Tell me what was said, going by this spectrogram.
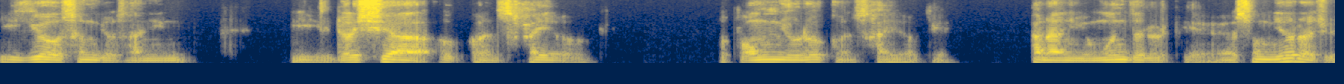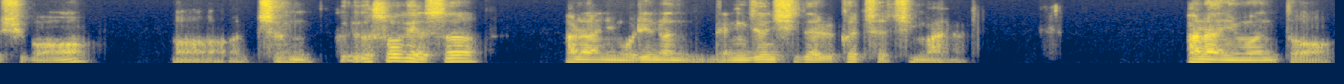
이교 선교사님 이 러시아 어권 사역 또 동유럽권 사역에 하나님의 문들을 계속 열어주시고 어, 전, 그 속에서 하나님 우리는 냉전 시대를 거쳤지만 하나님은 또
